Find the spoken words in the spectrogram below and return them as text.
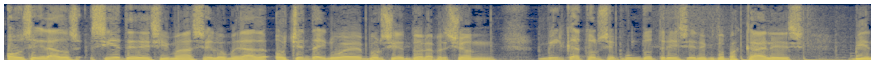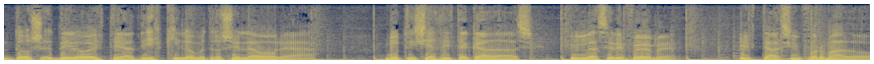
11 grados 7 décimas, la humedad 89%, la presión 1014.3 en hectopascales, vientos del oeste a 10 kilómetros en la hora. Noticias destacadas en Láser FM. Estás informado.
